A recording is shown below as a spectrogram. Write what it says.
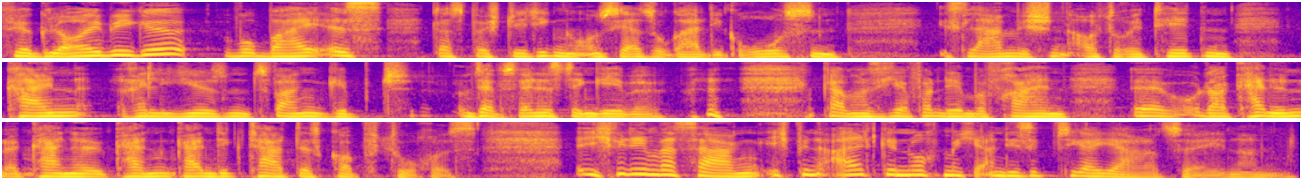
für Gläubige, wobei es, das bestätigen uns ja sogar die großen islamischen Autoritäten, keinen religiösen Zwang gibt. Und selbst wenn es den gäbe, kann man sich ja von dem befreien. Äh, oder keine, keine, kein, kein Diktat des Kopftuches. Ich will Ihnen was sagen. Ich bin alt genug, mich an die 70er Jahre zu erinnern.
